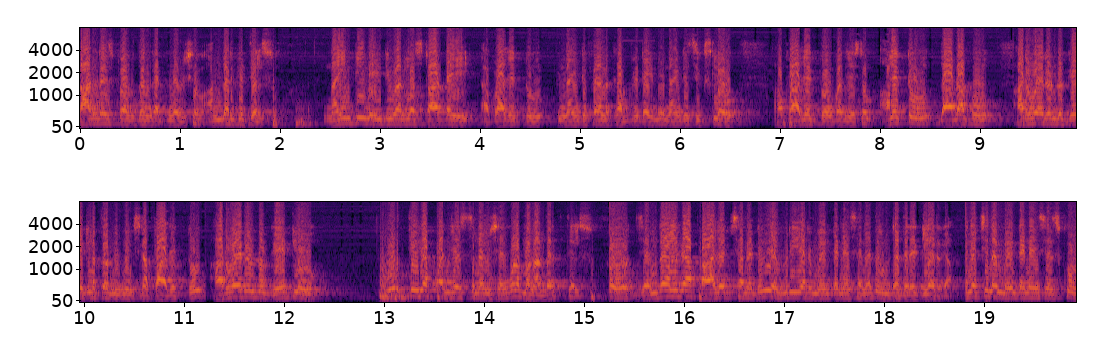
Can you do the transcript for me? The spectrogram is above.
కాంగ్రెస్ ప్రభుత్వం కట్టిన విషయం అందరికీ తెలుసు. నైన్టీన్ ఎయిటీ వన్లో స్టార్ట్ అయ్యి ఆ ప్రాజెక్టు నైన్టీ ఫైవ్లో కంప్లీట్ అయింది. నైన్టీ సిక్స్లో ఆ ప్రాజెక్ట్ ఓపెన్ చేసినాం. ప్రాజెక్టు దాదాపు అరవై రెండు గేట్లతో నిర్మించిన ప్రాజెక్టు. అరవై రెండు గేట్లు పూర్తిగా పనిచేస్తున్న విషయం కూడా మనందరికీ తెలుసు. సో జనరల్గా ప్రాజెక్ట్స్ అనేటివి ఎవ్రీ ఇయర్ మెయింటెనెన్స్ అనేది ఉంటుంది రెగ్యులర్గా చిన్న చిన్న మెయింటెనెన్సెస్కు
